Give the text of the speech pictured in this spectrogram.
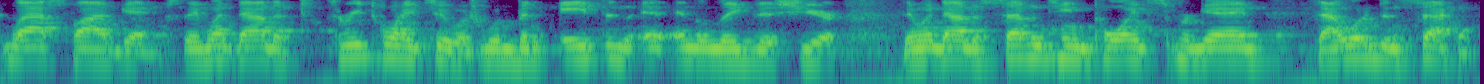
last five games. They went down to 322, which would have been eighth in, in, the league this year. They went down to 17 points per game. That would have been second.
